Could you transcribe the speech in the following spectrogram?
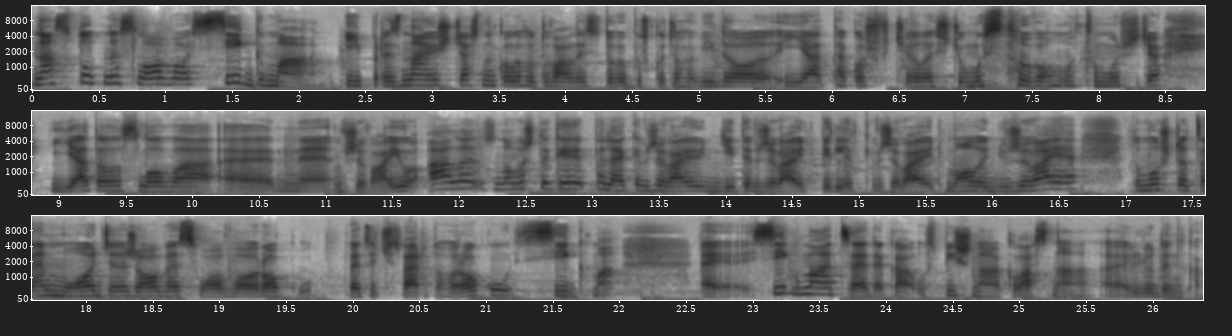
Наступне слово сігма. І признаюсь чесно, коли готувалась до випуску цього відео, я також вчилась чомусь новому, тому що я того слова е, не вживаю. Але знову ж таки, поляки вживають, діти вживають, підлітки вживають, молодь вживає, тому що це моджежове слово року 24-го року сігма. Е, Сігма це така успішна, класна е, людинка,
